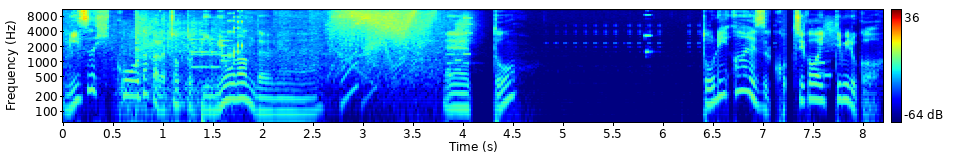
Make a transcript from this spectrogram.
水飛行だからちょっと微妙なんだよね。えー、っと。とりあえずこっち側行ってみるか。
